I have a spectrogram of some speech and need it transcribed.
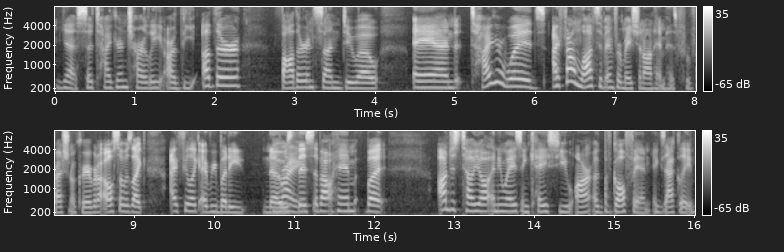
Yes, so Tiger and Charlie are the other father and son duo. And Tiger Woods, I found lots of information on him, his professional career, but I also was like, I feel like everybody knows Right. this about him, but I'll just tell y'all anyways in case you aren't a golf fan. Exactly.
